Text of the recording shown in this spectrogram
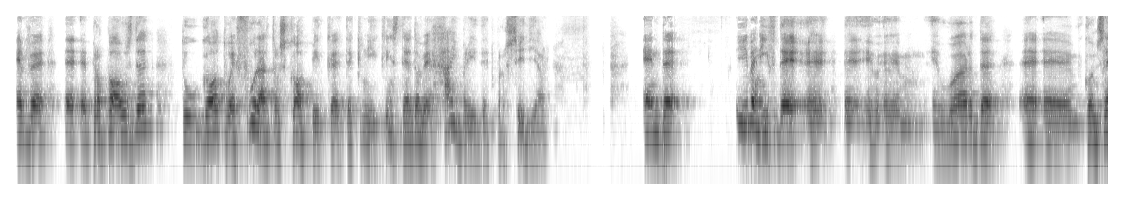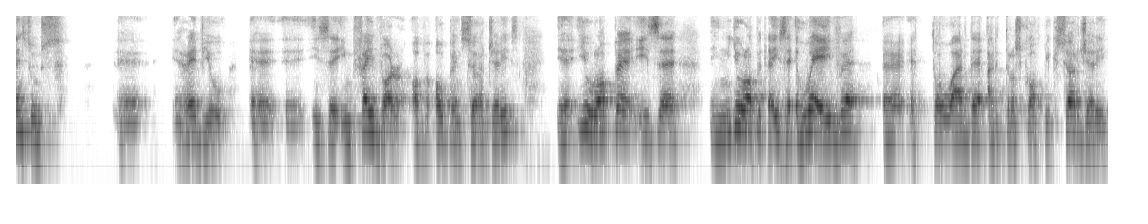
have proposed to go to a full arthroscopic technique instead of a hybrid procedure. And uh, even if the uh, uh, um, word consensus review uh, Uh, uh, is in favor of open surgeries. Uh, Europe is, uh, in Europe, there is a wave uh, toward arthroscopic surgery,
